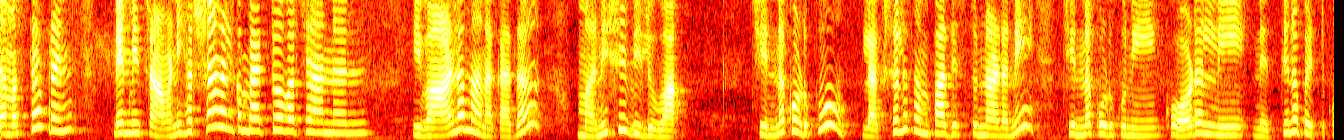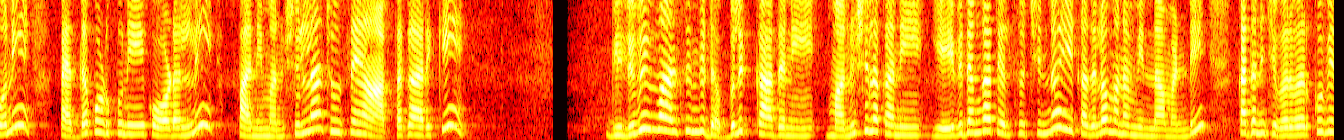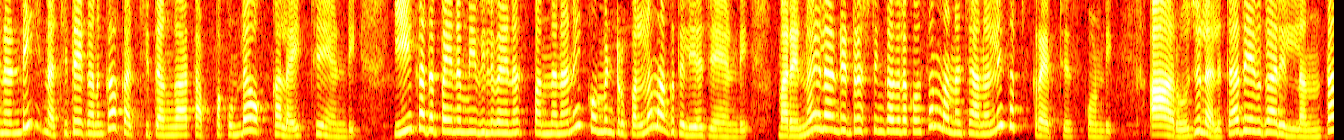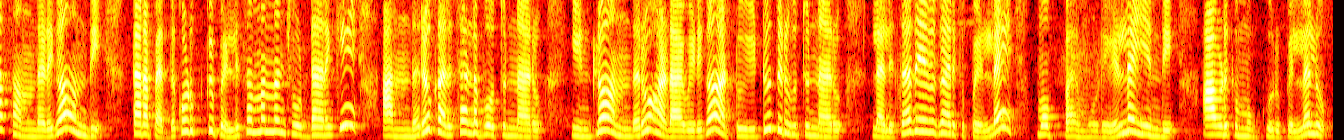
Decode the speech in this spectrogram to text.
నమస్తే ఫ్రెండ్స్ నేను మీ Sravani Harsha. Welcome back to our channel. ఇవాళ మన కథ మనిషి విలువ. చిన్న కొడుకు లక్షలు సంపాదిస్తున్నాడని చిన్న కొడుకుని కోడల్ని నెత్తిన పెట్టుకొని పెద్ద కొడుకుని కోడల్ని పని మనుషుల్లా చూసే ఆ అత్తగారికి విలువ ఇవ్వాల్సింది డబ్బులకి కాదని మనుషులకని ఏ విధంగా తెలిసొచ్చిందో ఈ కథలో మనం విందామండి. కథని చివరి వరకు వినండి. నచ్చితే కనుక ఖచ్చితంగా తప్పకుండా ఒక్క లైక్ చేయండి. ఈ కథ పైన మీ విలువైన స్పందనని కామెంట్ రూపంలో మాకు తెలియజేయండి. మరెన్నో ఇలాంటి ఇంట్రెస్టింగ్ కథల కోసం మన ఛానల్ని సబ్స్క్రైబ్ చేసుకోండి. ఆ రోజు లలితాదేవి గారి ఇల్లంతా సందడిగా ఉంది. తన పెద్ద కొడుకుకి పెళ్ళి సంబంధం చూడ్డానికి అందరూ కలిసి వెళ్ళబోతున్నారు ఇంట్లో అందరూ హడావిడిగా అటు ఇటు తిరుగుతున్నారు. లలితాదేవి గారికి పెళ్ళై ముప్పై మూడేళ్ళు అయ్యింది ఆవిడకి ముగ్గురు పిల్లలు.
